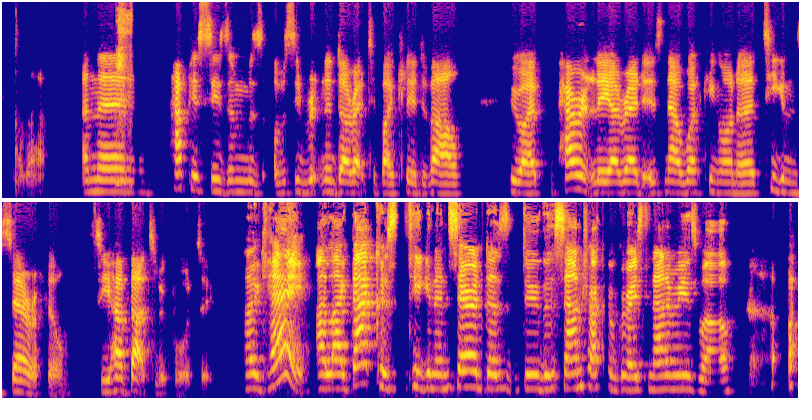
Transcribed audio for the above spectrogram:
And then Happiest Season was obviously written and directed by Clea DuVall, who I apparently I read is now working on a Tegan and Sara film. So you have that to look forward to. Okay, I like that because Tegan and Sara does do the soundtrack of Grey's Anatomy as well. Oh,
